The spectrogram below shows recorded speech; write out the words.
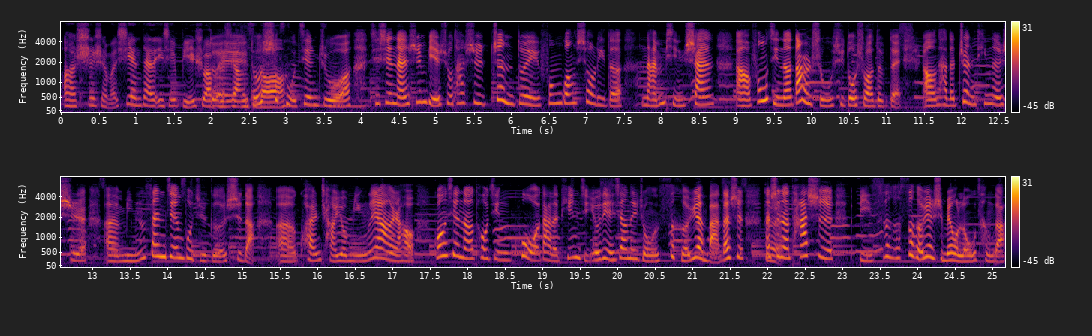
啊是什么现代的一些别墅啊，不是这样子的，都是古建筑。其实南薰别墅它是正对风光秀丽的南屏山啊，风景呢当然是无需多说，对不对？然后它的正厅呢是呃明三间布局格式的，呃宽敞又明亮，然后光线呢透进阔。大的天井有点像那种四合院吧，但是但是呢，它是比四合四合院是没有楼层的，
